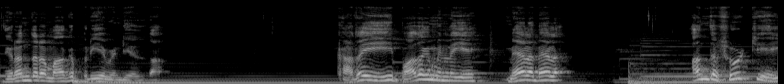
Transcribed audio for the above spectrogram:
நிரந்தரமாக பிரிய வேண்டியதுதான். கதை பாதகமில்லையே மேல மேல. அந்த சூழ்ச்சியை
